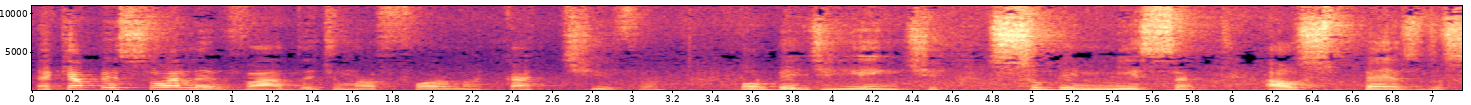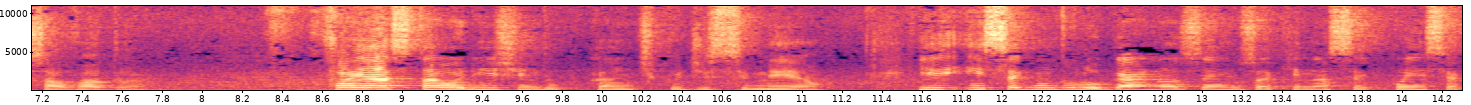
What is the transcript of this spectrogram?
é que a pessoa é levada de uma forma cativa, obediente, submissa aos pés do Salvador. Foi esta a origem do cântico de Simeão. E em segundo lugar, nós vemos aqui na sequência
